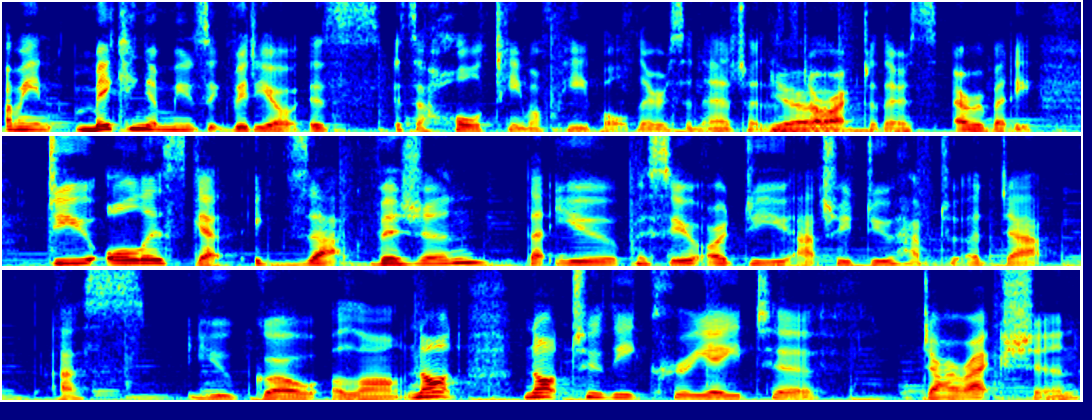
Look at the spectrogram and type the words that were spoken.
I mean, making a music video is it's a whole team of people. There's an editor, there's Yeah. a director, there's everybody. Do you always get exact vision that you pursue, or do you actually do have to adapt as you go along? Not not to the creative direction,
